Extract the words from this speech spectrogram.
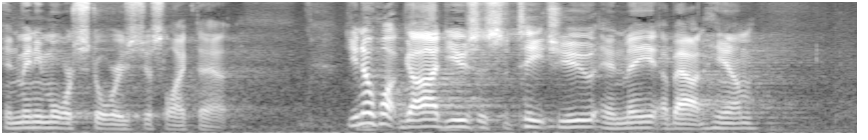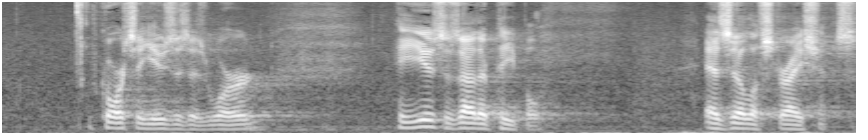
And many more stories just like that. Do you know what God uses to teach you and me about Him? Of course, He uses His Word, He uses other people as illustrations.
